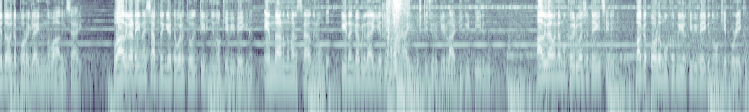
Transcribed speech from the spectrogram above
ഏതോ അവന്റെ പുറകിലായി നിന്ന് വാതിൽ ചാരി. വാതിലടയുന്ന ശബ്ദം കേട്ട പോലെ തോന്നി തിരിഞ്ഞു നോക്കിയ വിവേകിന് എന്താണെന്ന് മനസ്സിലാകുന്നതിന് മുമ്പ് ഇടം കവിളിലായി യദുവിന്റെ കൈ മുഷ്ടി ചുരുട്ടിയുള്ള അടി കിട്ടിയിരുന്നു. അതിൽ അവന്റെ മുഖം ഒരു വശത്തേക്ക് ചെരിഞ്ഞു. പകപ്പോടെ മുഖം ഉയർത്തി വിവേക് നോക്കിയപ്പോഴേക്കും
